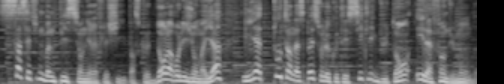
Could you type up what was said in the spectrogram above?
ça c'est une bonne piste si on y réfléchit, parce que dans la religion maya, il y a tout un aspect sur le côté cyclique du temps et la fin du monde.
